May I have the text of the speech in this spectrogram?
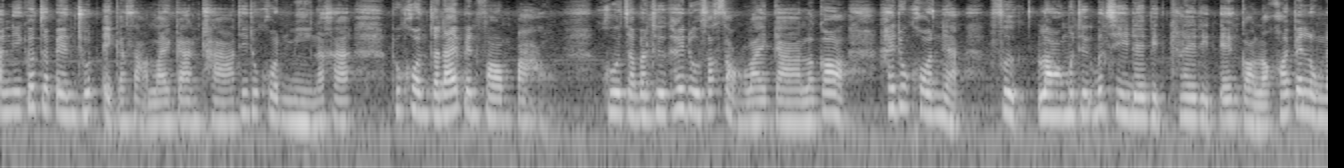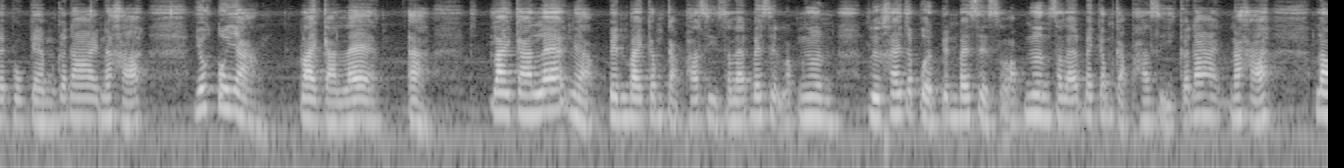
อันนี้ก็จะเป็นชุดเอกสารรายการค้าที่ทุกคนมีนะคะ ทุกคนจะได้เป็นฟอร์มเปล่า ครูจะบันทึกให้ดูสัก2รายการ แล้วก็ให้ทุกคนเนี่ยฝึกลองบันทึกบัญชีเดบิตเครดิตเองก่อนแล้วค่อยไปลงในโปรแกรมก็ได้นะคะ ยกตัวอย่างรายการแรกอะรายการแรกเนี่ยเป็นใบกำกับภาษีสแลดใบเสร็จรับเงิน หรือใครจะเปิดเป็นใบเสร็จรับเงินสแลดใบกำกับภาษีก็ได้นะคะ เรา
